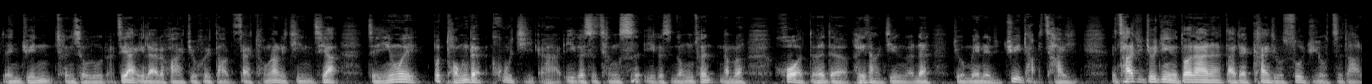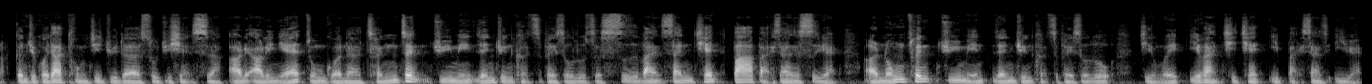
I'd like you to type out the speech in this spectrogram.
人均纯收入的。这样一来的话，就会导致在同样的情形之下，只因为不同的户籍啊，一个是城市，一个是农村，那么获得的赔偿金额呢，就面临着巨大的差异。差距究竟有多大呢？大家看一组数据就知道了。根据国家统计局的数据显示啊，二零二零年中国呢。城镇居民人均可支配收入是四万三千八百三十四元，而农村居民人均可支配收入仅为一万七千一百三十一元。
